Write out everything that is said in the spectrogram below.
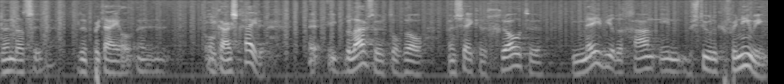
dan dat ze de partijen eh, elkaar scheiden. Eh, ik beluister toch wel een zekere grote mee willen gaan in bestuurlijke vernieuwing.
